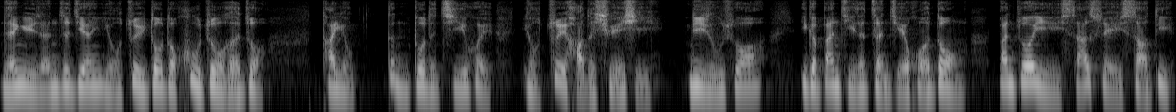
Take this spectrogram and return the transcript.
人与人之间有最多的互助合作，他有。更多的机会有最好的学习，例如说一个班级的整洁活动、搬桌椅、洒水、扫地，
